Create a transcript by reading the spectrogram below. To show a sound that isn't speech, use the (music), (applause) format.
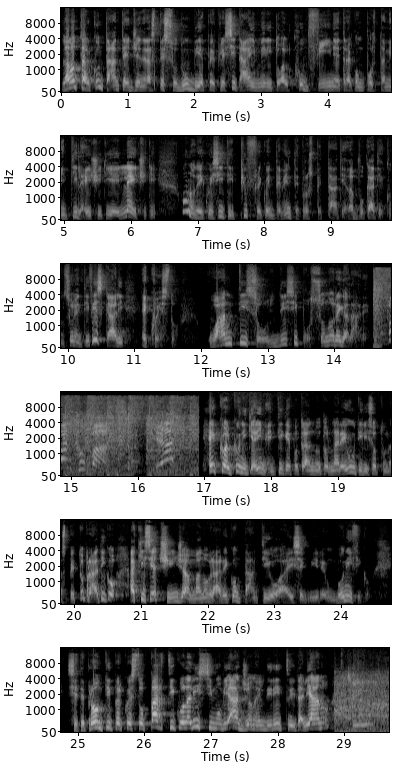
La lotta al contante genera spesso dubbi e perplessità in merito al confine tra comportamenti leciti e illeciti. Uno dei quesiti più frequentemente prospettati ad avvocati e consulenti fiscali è questo. Quanti soldi si possono regalare? Ecco alcuni chiarimenti che potranno tornare utili sotto un aspetto pratico a chi si accinge a manovrare contanti o a eseguire un bonifico. Siete pronti per questo particolarissimo viaggio nel diritto italiano? One,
